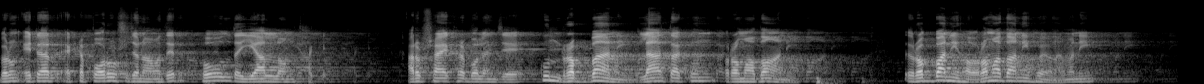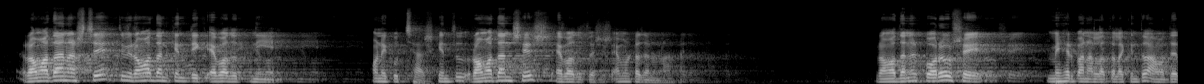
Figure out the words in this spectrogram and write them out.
বরং এটার একটা পরশ যেন আমাদের হোল দ্য ইয়ার লং থাকে। আরব শায়েখরা বলেন যে, কুন রব্বানি, লা তাকুন রমাদানি। রব্বানি হও, রমাদানি হয়েও না। মানে রমাদান আসছে, তুমি রমাদান কেন্দ্রিক এবাদত নিয়ে অনেক উচ্ছ্বাস, কিন্তু রমাদান শেষ, এবাদত শেষ, এমনটা যেন না রমাদানের পরেও সে মেহেরবান আল্লাহ তালা কিন্তু আমাদের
